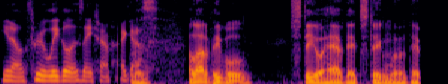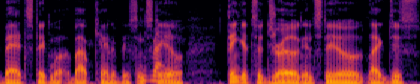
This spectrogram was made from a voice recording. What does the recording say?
you know, through legalization, I guess. A lot of people still have that stigma, that bad stigma about cannabis, and Right. still think it's a drug, and still like just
